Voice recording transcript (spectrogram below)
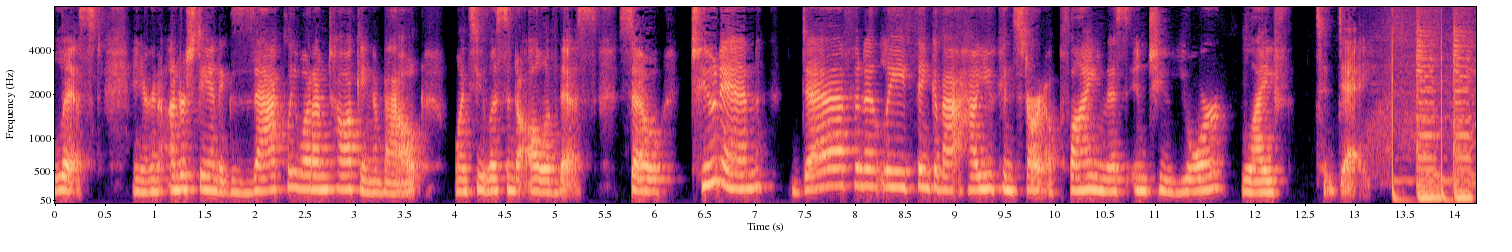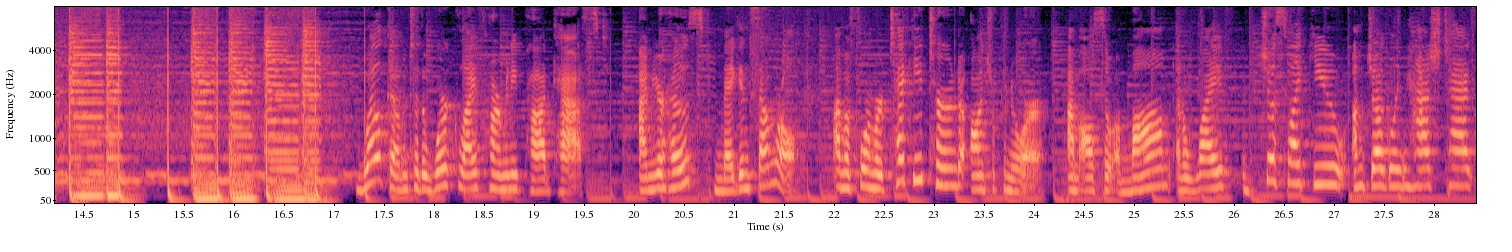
list. And you're going to understand exactly what I'm talking about once you listen to all of this. So tune in. Definitely think about how you can start applying this into your life today. Welcome to the Work Life Harmony Podcast. I'm your host, Megan Sumrell. I'm a former techie turned entrepreneur. I'm also a mom and a wife. And just like you, I'm juggling hashtag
